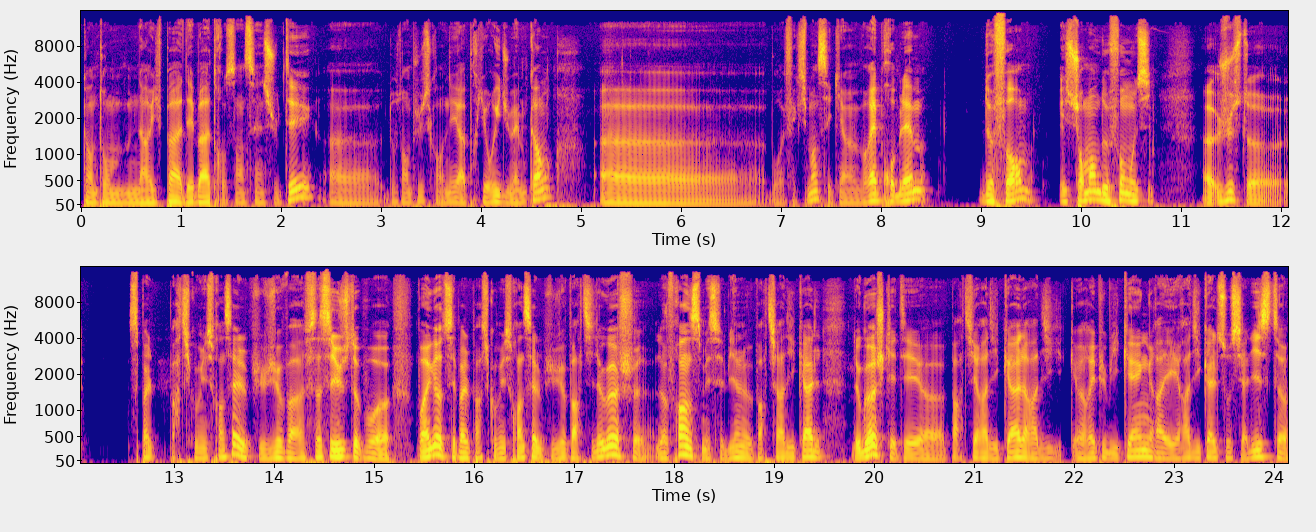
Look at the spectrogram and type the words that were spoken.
Quand on n'arrive pas à débattre sans s'insulter, d'autant plus qu'on est a priori du même camp, bon, effectivement, c'est qu'il y a un vrai problème de forme et sûrement de fond aussi. juste, c'est pas le Parti communiste français le plus vieux. Ça, c'est juste pour, pour c'est pas le Parti communiste français le plus vieux parti de gauche de France, mais c'est bien le Parti radical de gauche qui était euh, parti radical, euh, républicain et radical socialiste euh,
